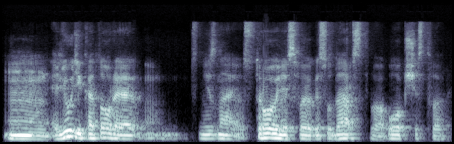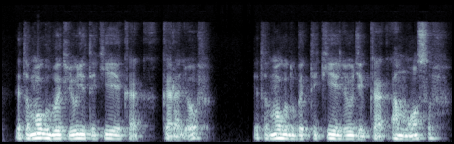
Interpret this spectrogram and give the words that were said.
люди, которые, не знаю, строили свое государство, общество, это могут быть люди такие, как Королев, это могут быть такие люди, как Амосов,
